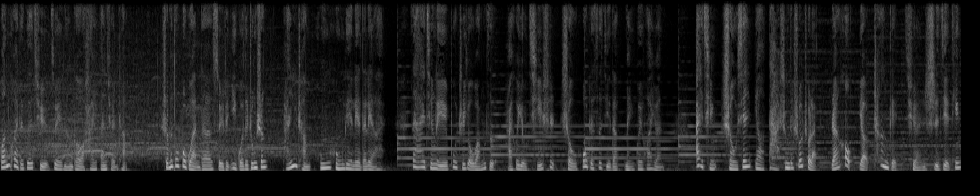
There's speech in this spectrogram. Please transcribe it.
欢快的歌曲最能够嗨翻全场，什么都不管的，随着异国的钟声，谈一场轰轰烈烈的恋爱。在爱情里，不只有王子，还会有骑士守护着自己的玫瑰花园。爱情首先要大声地说出来，然后要唱给全世界听。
